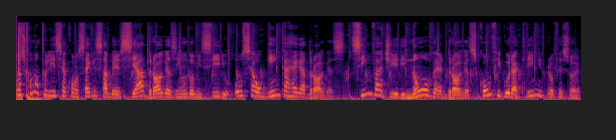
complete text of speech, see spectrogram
Mas como a polícia consegue saber se há drogas em um domicílio ou se alguém carrega drogas? Se invadir e não houver drogas configura crime, professor?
